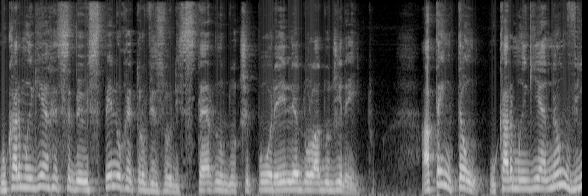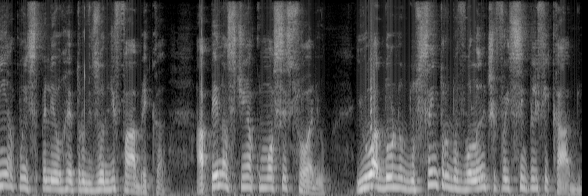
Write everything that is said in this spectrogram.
o Carmanguia recebeu espelho retrovisor externo do tipo orelha do lado direito. Até então, o Carmanguia não vinha com espelho retrovisor de fábrica, apenas tinha como acessório, e o adorno do centro do volante foi simplificado.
